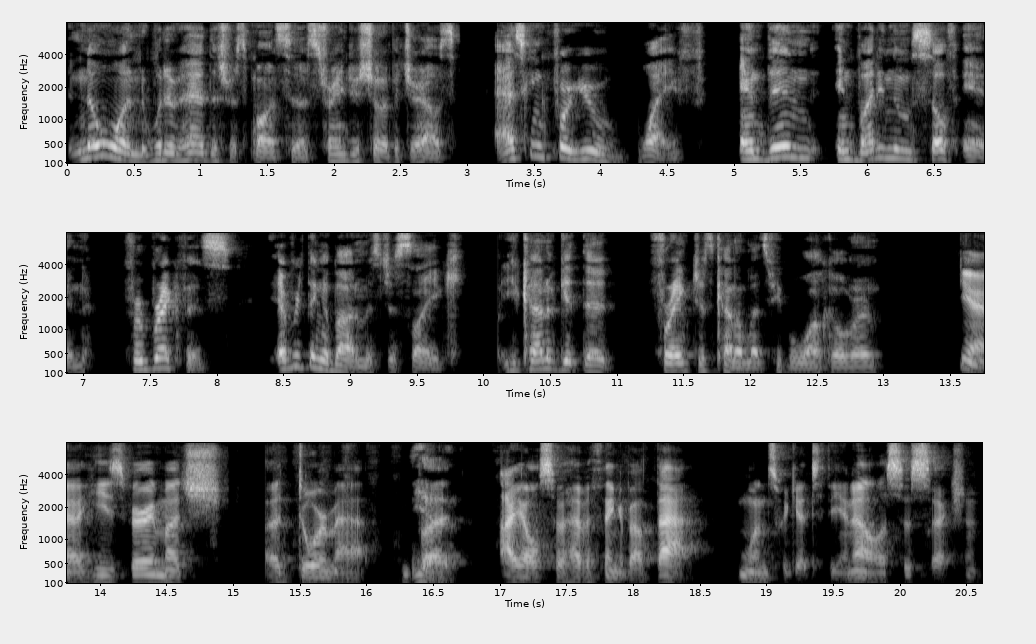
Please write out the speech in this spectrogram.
no one would have had this response to a stranger showing up at your house asking for your wife and then inviting themselves in for breakfast. Everything about him is just like you kind of get that Frank just kind of lets people walk over him. Yeah, he's very much a doormat, but Yeah. I also have a thing about that once we get to the analysis section.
